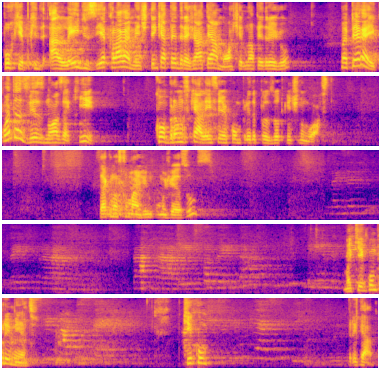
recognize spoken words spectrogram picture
Por quê? Porque a lei dizia claramente, tem que apedrejar até a morte, ele não apedrejou. Mas peraí, quantas vezes nós aqui cobramos que a lei seja cumprida pelos outros que a gente não gosta? Será que nós estamos agindo como Jesus? Mas que cumprimento? Que com... Obrigado.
